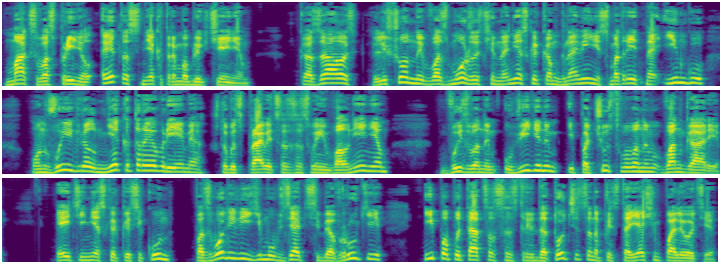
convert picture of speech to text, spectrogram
Макс воспринял это с некоторым облегчением. Казалось, лишенный возможности на несколько мгновений смотреть на Ингу, он выиграл некоторое время, чтобы справиться со своим волнением, вызванным увиденным и почувствованным в ангаре. Эти несколько секунд позволили ему взять себя в руки и попытаться сосредоточиться на предстоящем полете.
